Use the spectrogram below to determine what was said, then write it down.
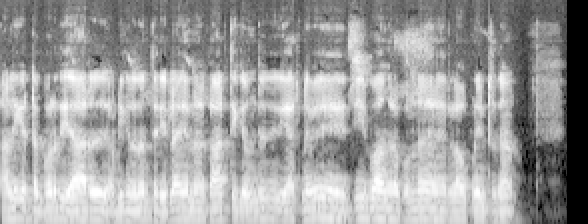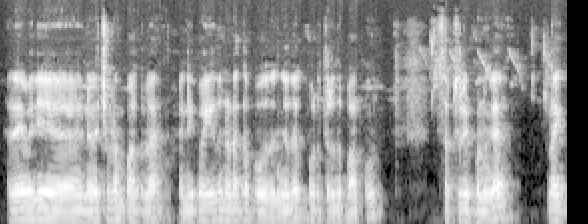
தாலி கட்ட போகிறது யார் அப்படிங்கிறதான் தெரியல. ஏன்னா கார்த்திக் வந்து ஏற்கனவே தீபாங்கிற பொண்ணை லவ் பண்ணிகிட்ருக்கான் ரேவதியை நினச்சி கூட பார்க்கல. கண்டிப்பாக எது நடக்க போகுதுங்கிறத பொறுத்திருந்து பார்ப்போம். சப்ஸ்கிரைப் பண்ணுங்கள் லைக்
